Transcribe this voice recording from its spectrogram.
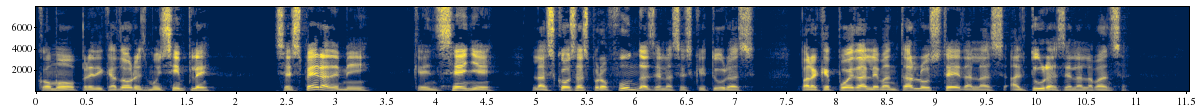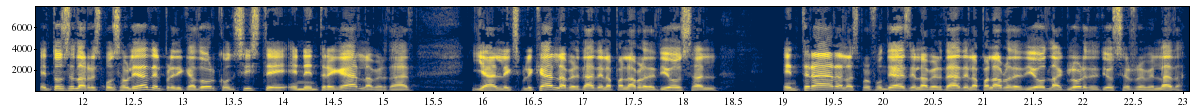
como predicador es muy simple. Se espera de mí que enseñe las cosas profundas de las Escrituras para que pueda levantarlo usted a las alturas de la alabanza. Entonces la responsabilidad del predicador consiste en entregar la verdad y al explicar la verdad de la palabra de Dios, al entrar a las profundidades de la verdad de la palabra de Dios, la gloria de Dios es revelada.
